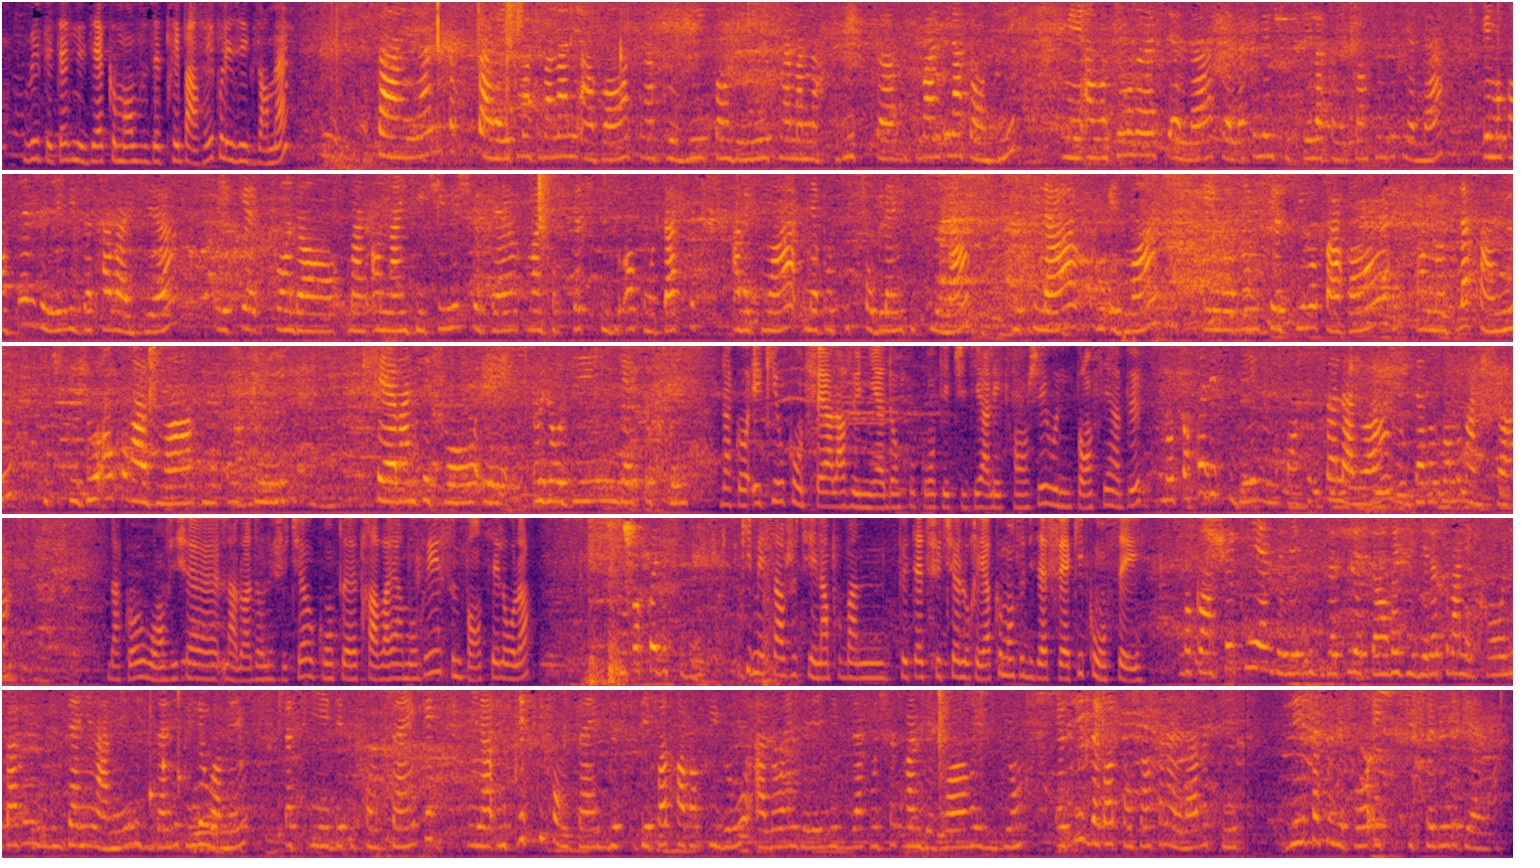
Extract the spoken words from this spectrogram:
Vous pouvez peut-être nous dire comment vous êtes préparé pour les examens pas pareil. Moi, je vais l'année avant, c'est la Covid, pandémie, c'est la maladie, ça, beaucoup inattendu. Mais avant tout, remercie Allah, c'est Allah qui me le succès, la connaissance de Allah. Et mon conseil, c'est de travailler dur et que pendant mon online teaching, je peux faire, mon professeur est toujours en contact avec moi, n'importe quel problème qui est là, je suis là pour aider moi. Et je remercie aussi mes parents, la famille qui toujours encouragement pour continuer à faire mes efforts et aujourd'hui, je vais souffrir. D'accord. Et qui vous compte faire à l'avenir? Donc, vous comptez étudier à l'étranger ou une pensée un peu? Je ne pas décidé, je pense faire la loi, vous avez vraiment le choix. D'accord, ou envie de faire la loi dans le futur, ou compte euh, travailler à Maurice, une pensée là pas décider? Quel message tiens pour peut-être futur lauréat? Comment vous bien faire? Qui conseille? Je conseille qui est un élève qui tout le temps régulier dans son école. Il parle de 10 dernières années, il années depuis le même parce qu'il est depuis forme 5. Il y a plus qui forme 5, des fois trois plus lourd. Alors, un élève, il dit que je fais souvent des devoirs, révision. Et aussi, il a confiance en Allah parce qu'il fait ses efforts et succède de Dieu là.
